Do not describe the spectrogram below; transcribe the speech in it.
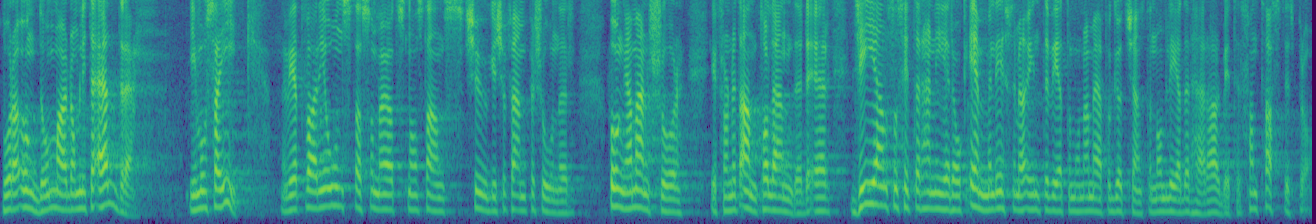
våra ungdomar, de lite äldre, i Mosaik. Ni vet, varje onsdag så möts någonstans 20-25 personer, unga människor från ett antal länder. Det är Gian som sitter här nere och Emelie som jag inte vet om hon är med på gudstjänsten. De leder det här arbetet fantastiskt bra.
